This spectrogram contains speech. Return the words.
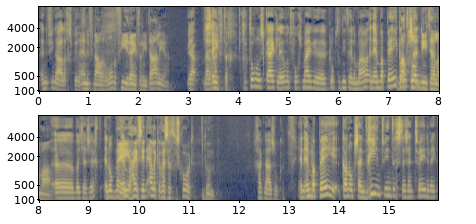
en de finale gespeeld. En de finale gewonnen, 4-1 van Italië. Ja, nou, dan ga ik, 70. ga ik toch nog eens kijken, Leo, want volgens mij eh, klopt dat niet helemaal. En Mbappé kan Dat op klopt zijn, niet helemaal. eh, wat jij zegt. En op Nee, hij heeft in elke wedstrijd gescoord toen. Ga ik nazoeken. En Mbappé kan op zijn 23ste zijn tweede WK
